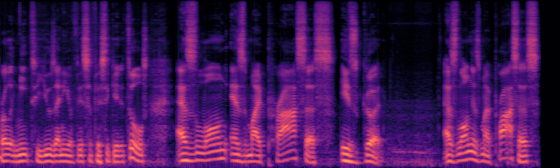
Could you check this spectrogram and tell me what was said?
really need to use any of these sophisticated tools as long as my process is good. As long as my process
